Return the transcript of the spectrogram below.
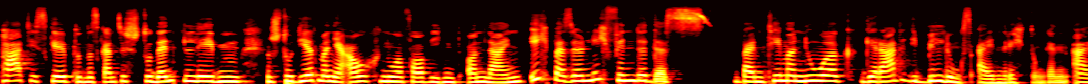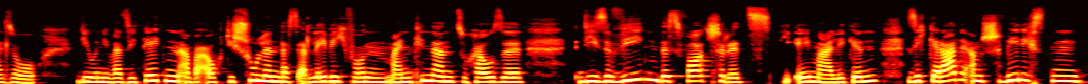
Partys gibt und das ganze Studentenleben studiert man ja auch nur vorwiegend online. Ich persönlich finde, dass beim Thema New Work gerade die Bildungseinrichtungen, also die Universitäten, aber auch die Schulen, das erlebe ich von meinen Kindern zu Hause, diese Wiegen des Fortschritts, die ehemaligen, sich gerade am schwierigsten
